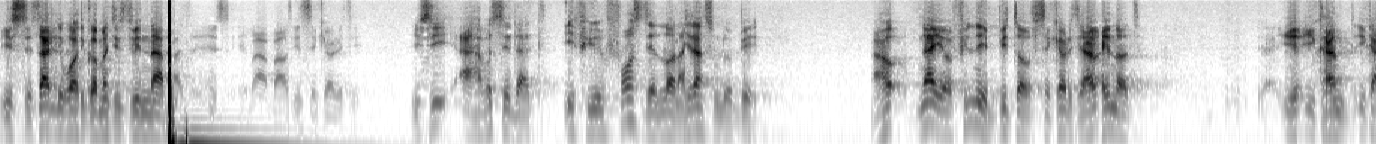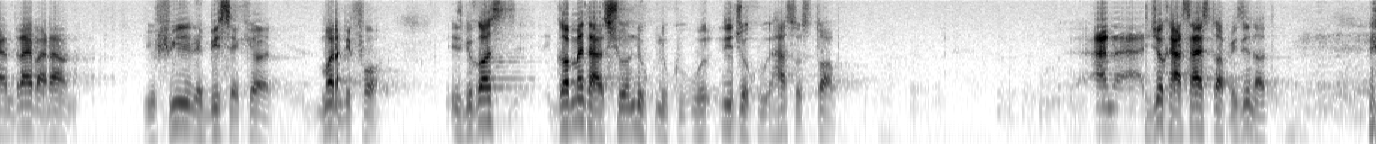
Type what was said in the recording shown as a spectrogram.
is exactly what the government is doing now about, about insecurity. You see, I have said that if you enforce the law, Nigerians will obey. Now you're feeling a bit of security, are you not? You, you, can, you can drive around. You feel a bit secure, more than before. It's because government has shown, look, look, this joke has to stop. And uh, the joke has to stop, is it not?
